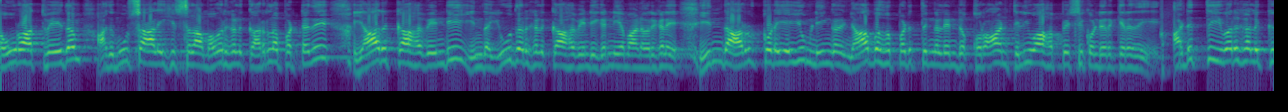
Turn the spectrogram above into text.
தௌராத் வேதம் அது மூசா அலிஹிஸ்லாம் அவர்களுக்கு அருளப்பட்டது. யாருக்காக வேண்டி? இந்த யூதர்களுக்காக வேண்டி கண்ணியமானவர்களே இந்த அருட்கொடையையும் நீங்கள் ஞாபகப்படுத்துங்கள் என்று குரான் தெளிவாக பேசிக் கொண்டிருக்கிறது அடுத்து இவர்களுக்கு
